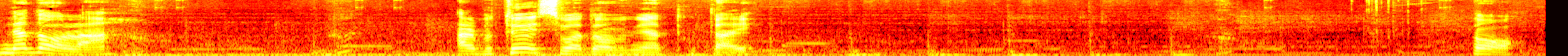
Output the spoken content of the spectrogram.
na dole. Albo to jest ładownia tutaj. To.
